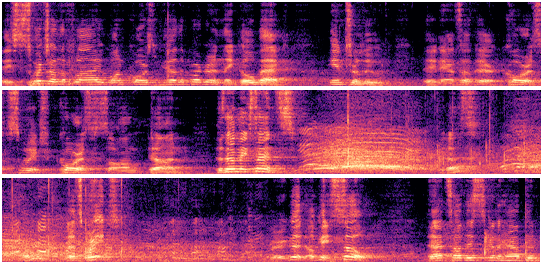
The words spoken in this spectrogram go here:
They switch on the fly. One chorus with the other partner, and they go back. Interlude. They dance out there. Chorus, switch, chorus, song done. Does that make sense? It does. All right, That's great. Very good. Okay, so that's how this is going to happen,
